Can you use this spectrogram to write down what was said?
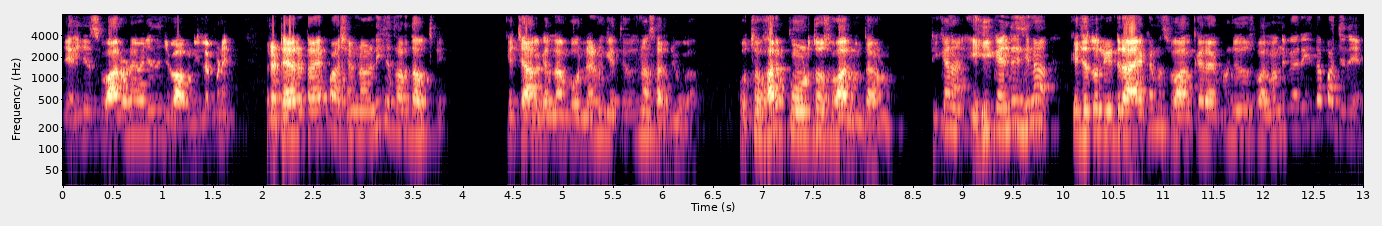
ਜਿਹੇ ਜਿਹੇ ਸਵਾਲ ਹੋਣੇ ਹੋ ਜਿਹਦੇ ਜਵਾਬ ਨਹੀਂ ਲੱਭਣੇ। ਰਟਿਆ ਰਟਾਏ ਭਾਸ਼ਣ ਨਾਲ ਨਹੀਂ ਸਰਦਾ ਉੱਥੇ ਕਿ ਚਾਰ ਗੱਲਾਂ ਬੋਲਣਗੇ ਤੇ ਉਹਦੇ ਨਾਲ ਸਰ ਜੂਗਾ। ਉੱਥੋਂ ਹਰ ਕੋਣ ਤੋਂ ਸਵਾਲ ਹੁੰਦਾ ਹੁਣ, ਠੀਕ ਹੈ ਨਾ? ਇਹੀ ਕਹਿੰਦੇ ਸੀ ਨਾ ਕਿ ਜਦੋਂ ਲੀਡਰ ਆਇਆ ਕਰਨ, ਸਵਾਲ ਕਰਿਆ ਕਰਨ, ਜਦੋਂ ਸਵਾਲਾਂ ਦੀ ਵਾਰੀ ਤਾਂ ਭੱਜਦੇ ਆ।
